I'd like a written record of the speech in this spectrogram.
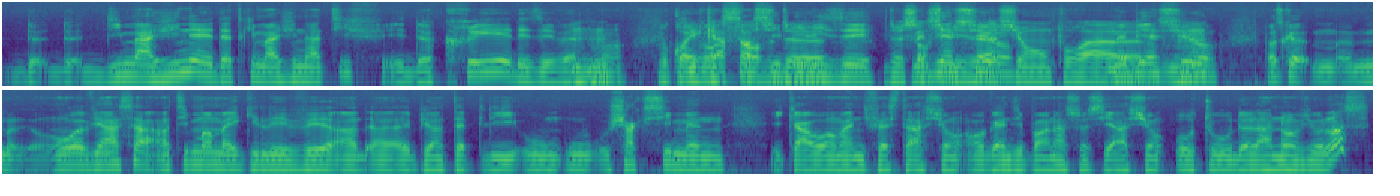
d'imaginer, d'être imaginatif et de créer des événements. Mhm. Vous croyez qu'à sensibiliser, de, sensibilisation, on pourra... Mais bien euh, sûr, mhm. parce que on revient à ça, moment qui levé et puis en tête lit, où, chaque semaine, il y a une manifestation organisée par une association autour de la non-violence,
